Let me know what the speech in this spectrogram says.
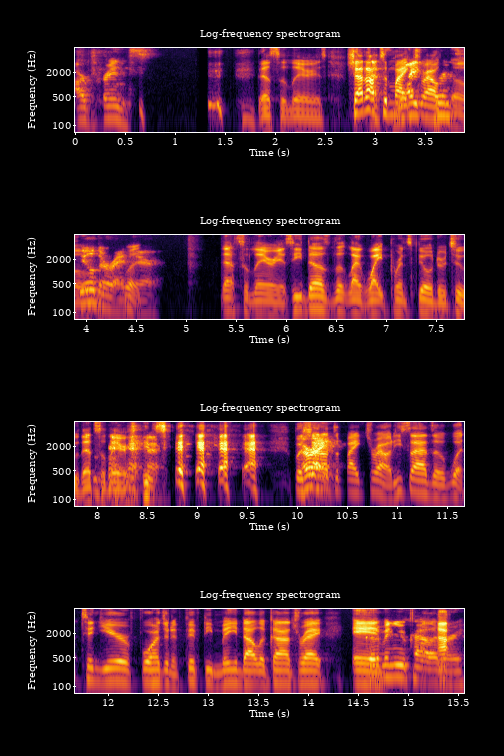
our prince. That's hilarious. Shout out That's to Mike White Trout Prince though. Fielder right What- there. That's hilarious. He does look like White Prince Fielder too. That's hilarious. but All shout right. out to Mike Trout. He signs a what ten year, four hundred and fifty million dollar contract, Could have and been you, Kyler I- Murray. I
